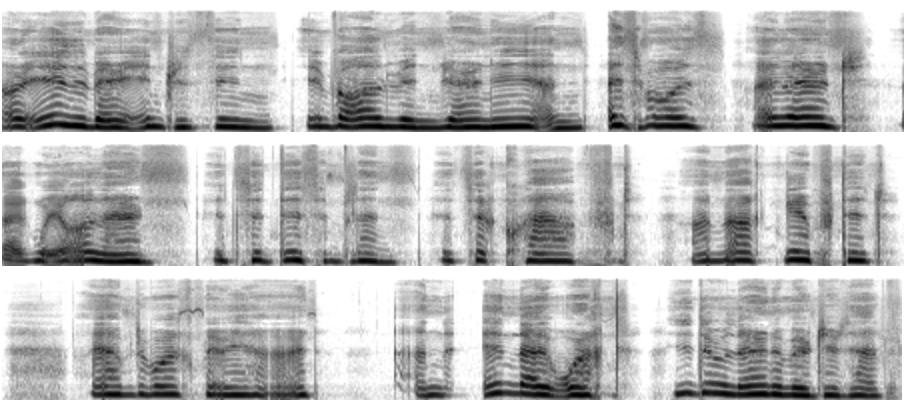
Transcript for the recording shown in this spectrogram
or is a very interesting, evolving journey, and I suppose I learned, like we all learn, it's a discipline, it's a craft. I'm not gifted. I have to work very hard. And in that work, you do learn about yourself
